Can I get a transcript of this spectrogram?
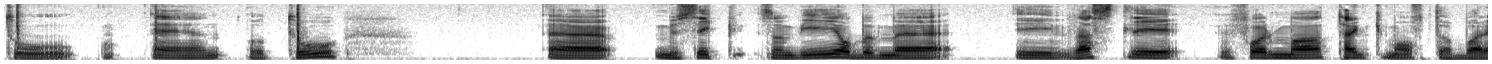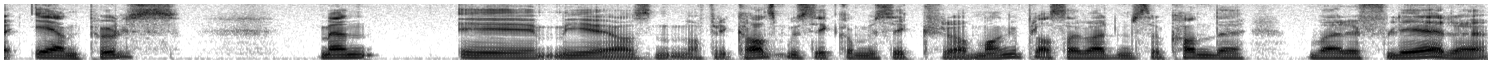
to, én og to eh, musikk som vi jobber med i vestlige former, tenker man ofte bare én puls. Men i mye altså, afrikansk musikk og musikk fra mange plasser i verden, så kan det være flere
